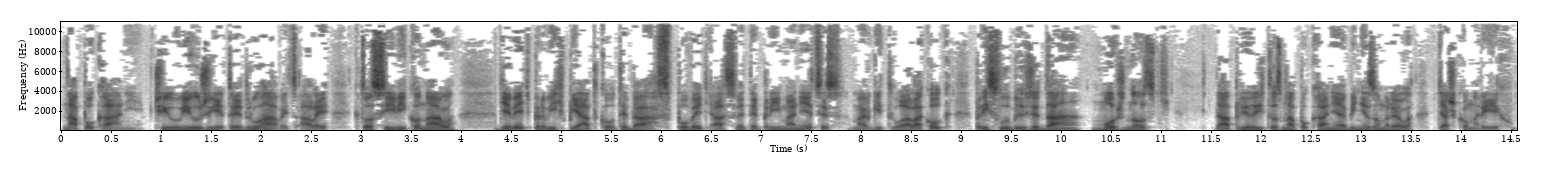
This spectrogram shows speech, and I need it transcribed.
na pokánie. Či ju využije, to je druhá vec, ale kto si vykonal 9 prvých piatkov, teda spoveď a sveté príjmanie cez Margitu Alakok, prislúbil, že dá možnosť, dá príležitosť na pokánie, aby nezomrel v ťažkom hriechu.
